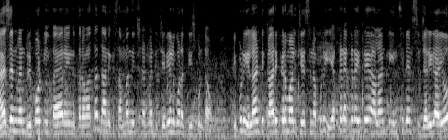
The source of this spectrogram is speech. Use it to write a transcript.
యాజ్ అండ్ వెన్ రిపోర్ట్లు తయారైన తర్వాత దానికి సంబంధించినటువంటి చర్యలు కూడా తీసుకుంటాం. ఇప్పుడు ఇలాంటి కార్యక్రమాలు చేసినప్పుడు ఎక్కడెక్కడైతే అలాంటి ఇన్సిడెంట్స్ జరిగాయో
